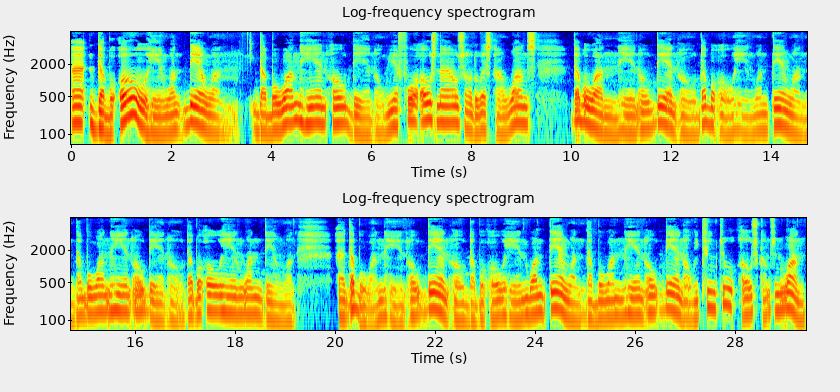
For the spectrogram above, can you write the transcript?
Uh, double O here, one there, one. Double one here and O there and O. We have four O's now, so the rest are ones. Double one here and O there and O. Double O here and one there and one. Double one here and O there and O. Double O here and one there and one a double one hand O then O double O hand one then one double one hand O then O between two O's comes in one.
